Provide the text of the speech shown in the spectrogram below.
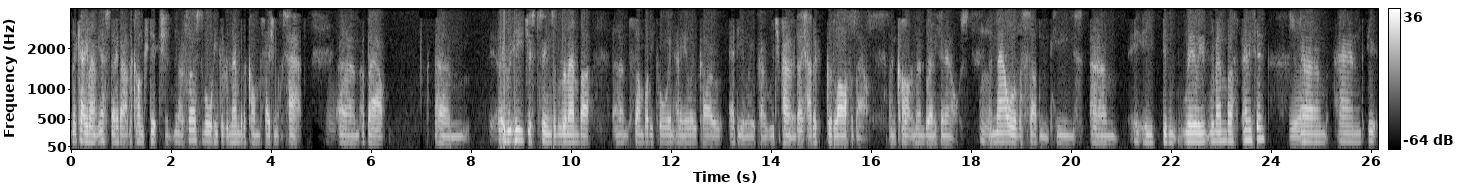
that came out yesterday about the contradiction. You know, first of all, he could remember the conversation that was had um, about. Um, he, he just seems to remember um, somebody calling Eddie Aluko Eddie Aluko, which apparently they had a good laugh about, and can't remember anything else. Mm. And now all of a sudden he's um, he, he didn't really remember anything. Yeah. Um, and it,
